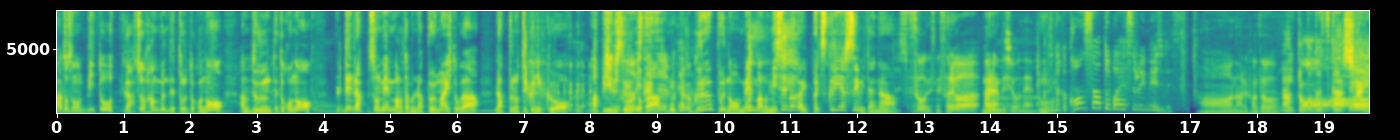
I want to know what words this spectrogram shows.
あとそのビートがちょっと半分で取るとこの、あのドゥーンってとこの、でラップそのメンバーの多分ラップ上手い人が、ラップのテクニックをアピールするとかななんかグループのメンバーの見せ場がいっぱい作りやすいみたいな。そうですねそれはあるんでしょうね。あとなんかコンサート映えするイメージです。ああなるほど。ライトとか使って。確かに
